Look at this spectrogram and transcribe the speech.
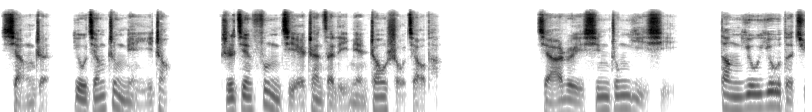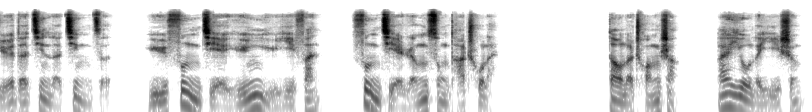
想着，又将正面一照，只见凤姐站在里面招手叫他。贾瑞心中一喜，荡悠悠的觉得进了镜子，与凤姐云雨一番。凤姐仍送他出来，到了床上，哎呦了一声，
